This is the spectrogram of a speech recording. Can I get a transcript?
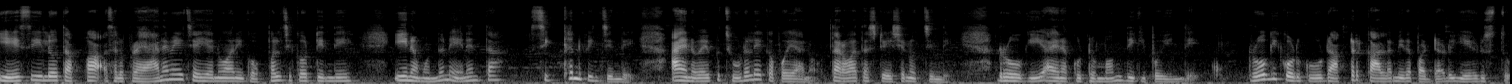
ఏసీలో తప్ప అసలు ప్రయాణమే చేయను అని గొప్పలు చికొట్టింది. ఈయన ముందు నేనెంత సిగ్గనిపించింది. ఆయన వైపు చూడలేకపోయాను. తర్వాత స్టేషన్ వచ్చింది. రోగి ఆయన కుటుంబం దిగిపోయింది. రోగి కొడుకు డాక్టర్ కాళ్ళ మీద పడ్డాడు ఏడుస్తూ.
